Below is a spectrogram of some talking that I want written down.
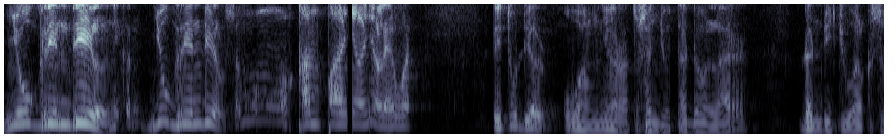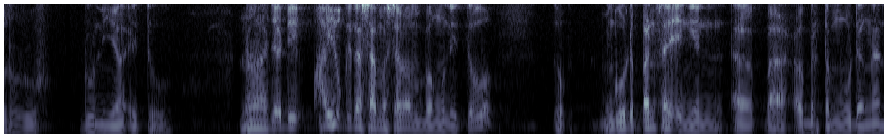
New Green Deal. Ini kan New Green Deal. Semua kampanyenya lewat. Itu dia uangnya ratusan juta dolar dan dijual ke seluruh dunia itu. Nah jadi ayo kita sama-sama membangun itu. Minggu depan saya ingin apa, bertemu dengan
